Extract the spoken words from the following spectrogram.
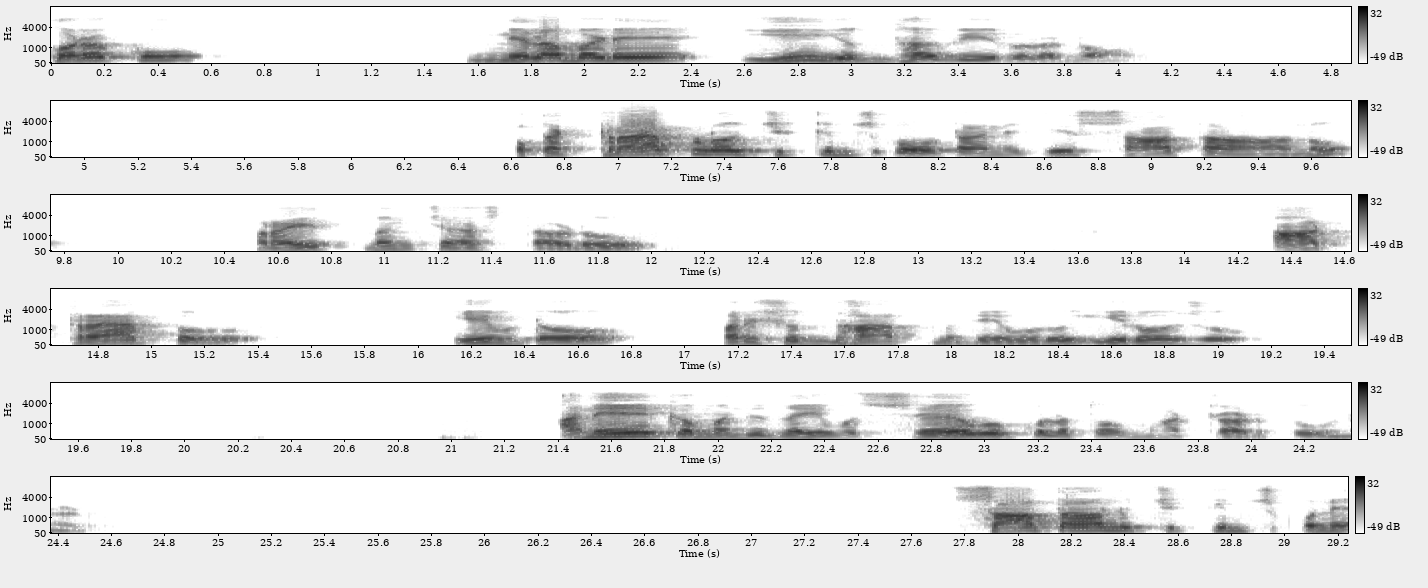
కొరకు నిలబడే ఈ యుద్ధ వీరులను ఒక ట్రాప్లో చిక్కించుకోవటానికి సాతాను ప్రయత్నం చేస్తాడు. ఆ ట్రాప్ ఏమిటో పరిశుద్ధాత్మ దేవుడు ఈరోజు అనేక మంది దైవ సేవకులతో మాట్లాడుతూ ఉన్నాడు. సాతాను చిక్కించుకునే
